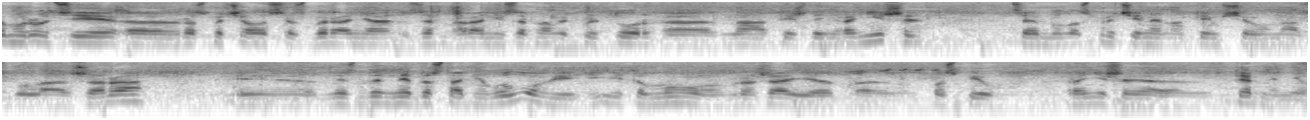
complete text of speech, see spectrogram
цьому році е, розпочалося збирання ранніх зернових культур е, на тиждень раніше. Це було спричинено тим, що у нас була жара, недостатньо вологи, і тому врожай е, поспів раніше термінів.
